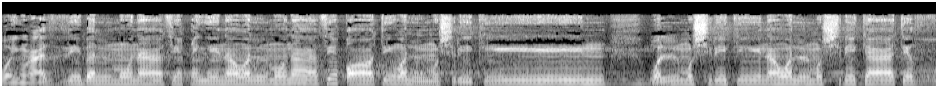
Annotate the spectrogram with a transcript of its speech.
ويعذب المنافقين والمنافقات والمشركين والمشركين والمشركات الظانين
